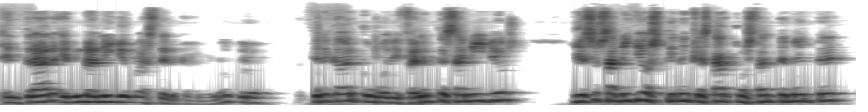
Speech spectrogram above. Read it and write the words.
entrar en un anillo más cercano, ¿no? Pero tiene que haber como diferentes anillos y esos anillos tienen que estar constantemente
